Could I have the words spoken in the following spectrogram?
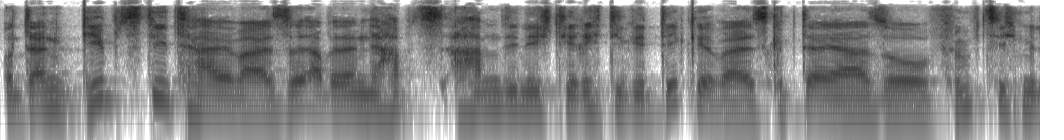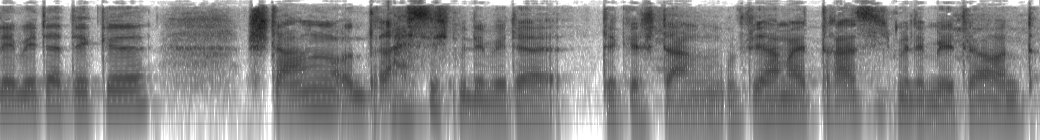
Und dann gibt's die teilweise, aber dann haben die nicht die richtige Dicke, weil es gibt da ja so 50 Millimeter dicke Stangen und 30 Millimeter dicke Stangen. Und wir haben halt 30 Millimeter und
